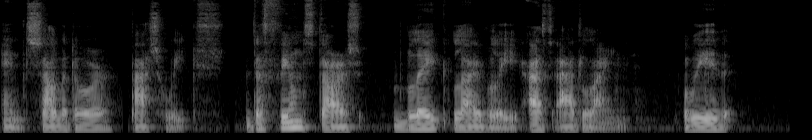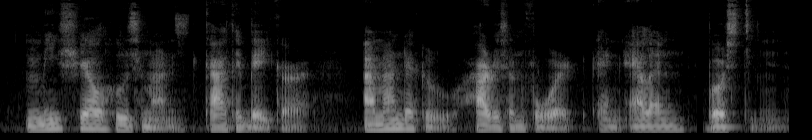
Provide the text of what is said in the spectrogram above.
and Salvador Paskowitz. The film stars Blake Lively as Adaline with Michelle Huisman, Kathy Baker, Amanda Crew, Harrison Ford, and Ellen Burstyn.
